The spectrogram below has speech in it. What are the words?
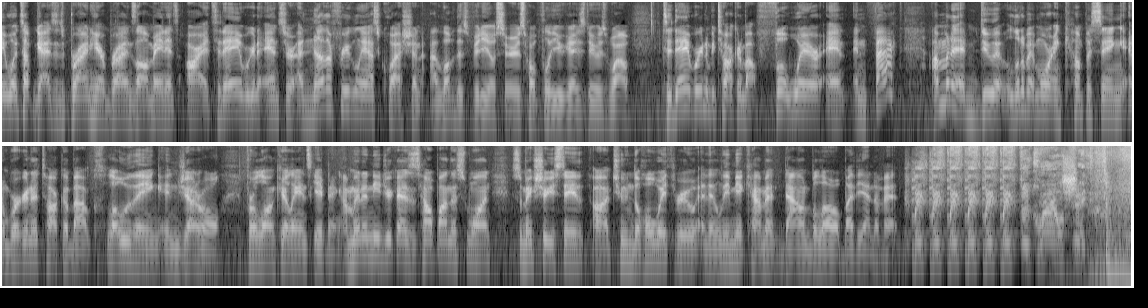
Hey, what's up guys? It's Brian here, Brian's Lawn Maintenance. All right, today we're gonna answer another frequently asked question. I love this video series. Hopefully you guys do as well. Today we're gonna be talking about footwear and in fact, I'm gonna do it a little bit more encompassing and we're gonna talk about clothing in general for lawn care landscaping. I'm gonna need your guys' help on this one, so make sure you stay uh, tuned the whole way through and then leave me a comment down below by the end of it. Make, make, make,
